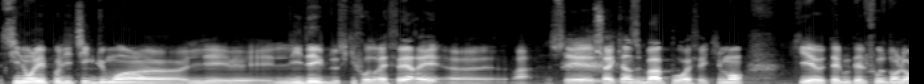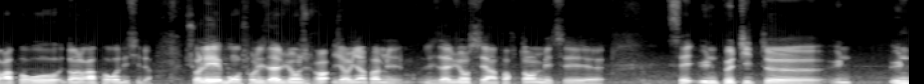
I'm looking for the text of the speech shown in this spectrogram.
sinon les politiques, du moins euh, l'idée de ce qu'il faudrait faire. Et euh, chacun se bat pour effectivement qui est telle ou telle chose dans le rapport au, dans le rapport aux décideurs. Sur les, bon, sur les avions, j'y reviens pas, mais les avions c'est important, mais c'est c'est une petite, une, une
